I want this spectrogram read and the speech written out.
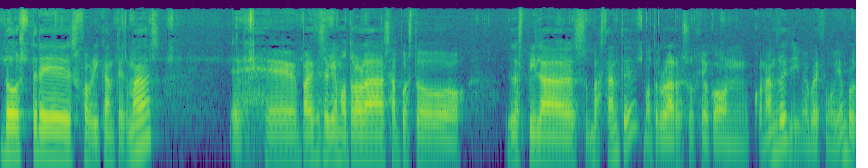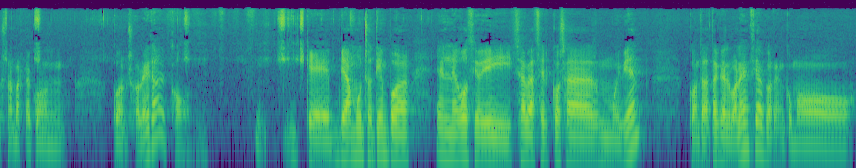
dos, tres fabricantes más. Eh, eh, parece ser que Motorola se ha puesto las pilas bastante. Motorola resurgió con, con Android y me parece muy bien porque es una marca con, con solera, con que lleva mucho tiempo en el negocio y sabe hacer cosas muy bien. Contraataque el Valencia, corren como,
